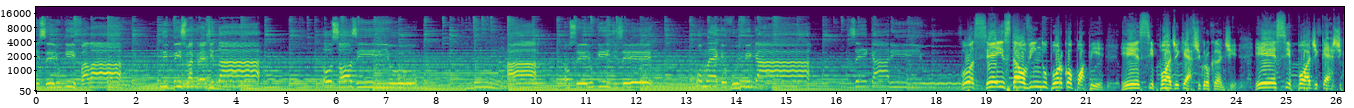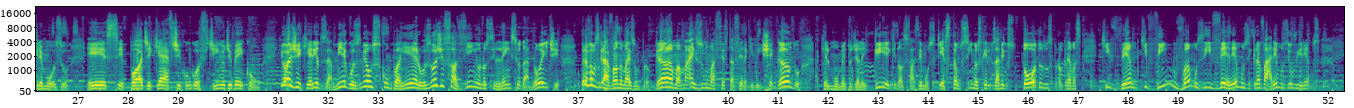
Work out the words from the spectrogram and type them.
nem sei o que falar. Difícil acreditar, tô sozinho. Ah, não sei o que dizer. Como é que eu fui ficar sem carinho? Você está ouvindo Porco Pop, esse podcast crocante, esse podcast cremoso, esse podcast com gostinho de bacon. E hoje, queridos amigos, meus companheiros, hoje sozinho no silêncio da noite, vamos gravando mais um programa, mais uma sexta-feira que vem chegando, aquele momento de alegria que nós fazemos questão, sim, meus queridos amigos, todos os programas que vem, que vim, vamos e veremos e gravaremos e ouviremos.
